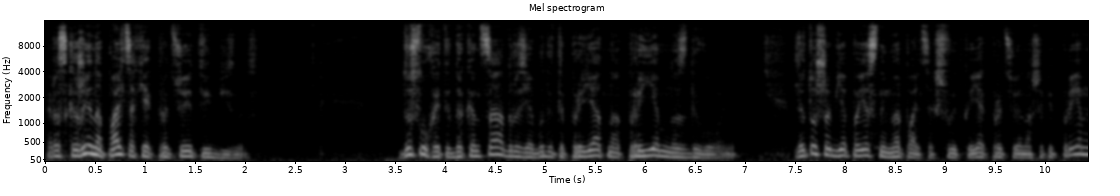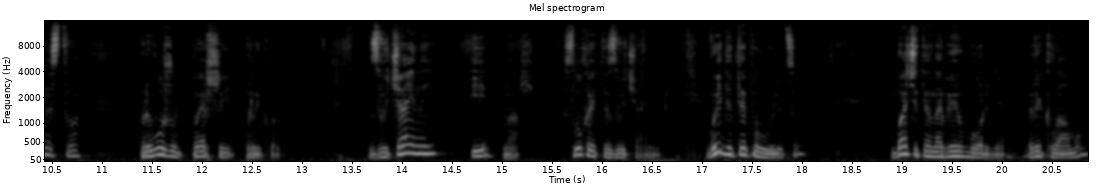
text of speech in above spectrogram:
Розкажи на пальцях, як працює твій бізнес. Дослухайте до кінця, друзі, будете приємно, приємно здивовані. Для того, щоб я пояснив на пальцях швидко, як працює наше підприємництво, привожу перший приклад. Звичайний і наш. Слухайте звичайний. Ви йдете по вулиці, бачите на бігборді рекламу,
